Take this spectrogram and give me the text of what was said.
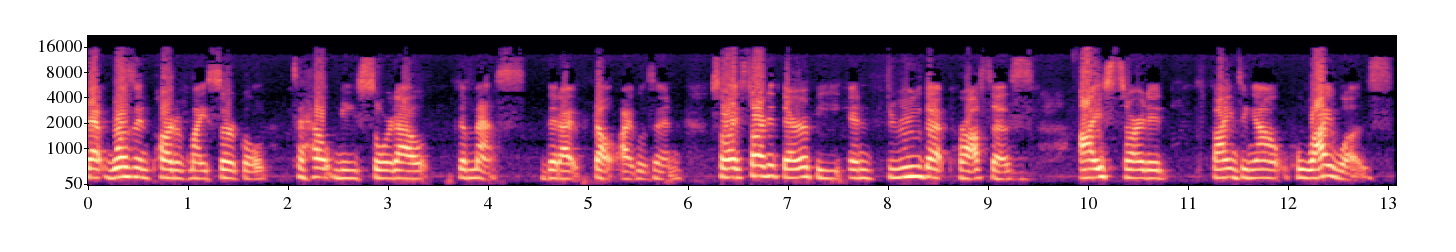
that wasn't part of my circle to help me sort out the mess that I felt I was in. So I started therapy, and through that process, I started finding out who I was.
